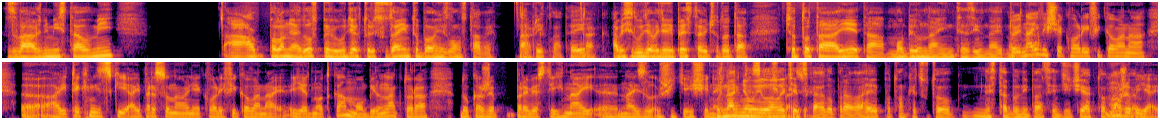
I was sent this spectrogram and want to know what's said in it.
s vážnymi stavmi a podľa mňa aj dospelí ľudia, ktorí sú zaintubovaní v zlom stave. Tak, napríklad, hej? tak. Aby si ľudia vedeli predstaviť, čo to, tá, čo to tá je, tá mobilná intenzívna jednotka. To je najvyššie kvalifikovaná, e, aj technicky, aj personálne kvalifikovaná jednotka, mobilná, ktorá dokáže previesť tých naj, e, najzložitejších. Už nad ňou je letecká doprava, hej, potom keď sú to nestabilní pacienti, či jak to Môže chápem? byť aj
